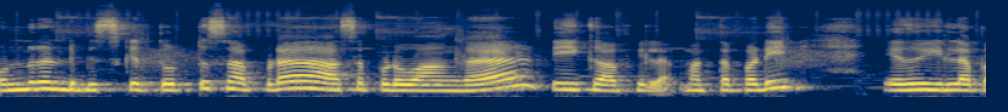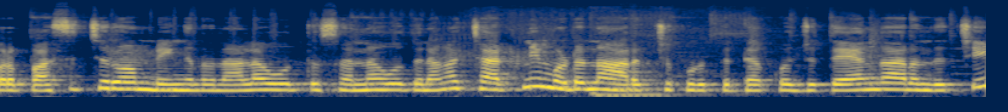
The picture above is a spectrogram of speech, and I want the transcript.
ஒன்று ரெண்டு பிஸ்கெட் தொட்டு சாப்பிட ஆசைப்படுவாங்க டீ காஃபியில் மற்றபடி எதுவும் இல்லை. அப்புறம் பசிச்சிரும் அப்படிங்கிறதுனால ஊற்று சொன்னால் ஊற்றுனாங்க சட்னி மட்டும் நான் அரைச்சி கொடுத்துட்டேன். கொஞ்சம் தேங்காய் இருந்துச்சு.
